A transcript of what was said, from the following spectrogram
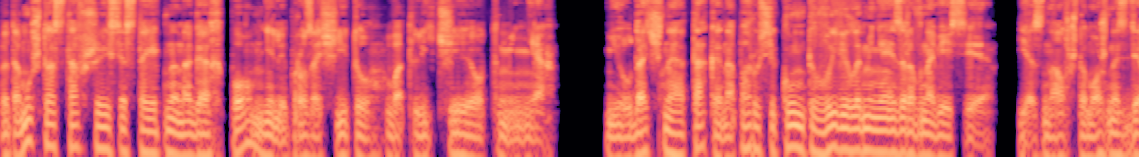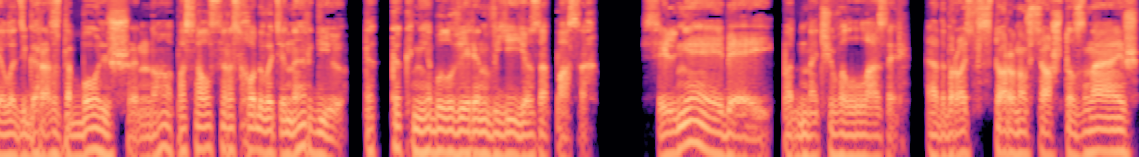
потому что оставшиеся стоять на ногах помнили про защиту, в отличие от меня. Неудачная атака на пару секунд вывела меня из равновесия. Я знал, что можно сделать гораздо больше, но опасался расходовать энергию, так как не был уверен в ее запасах. «Сильнее бей!» — подначивал Лазарь. «Отбрось в сторону все, что знаешь».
